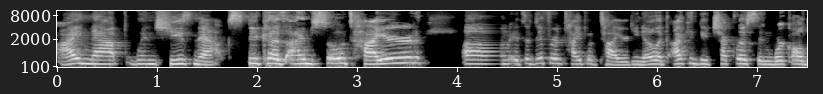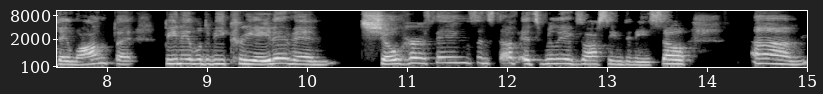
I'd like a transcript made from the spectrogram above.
I nap when she's naps because I'm so tired um, it's a different type of tired you know like i can do checklists and work all day long but being able to be creative and show her things and stuff it's really exhausting to me. So um,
